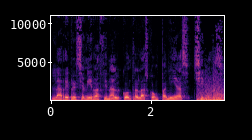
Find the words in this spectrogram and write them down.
la represión irracional contra las compañías chinas.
